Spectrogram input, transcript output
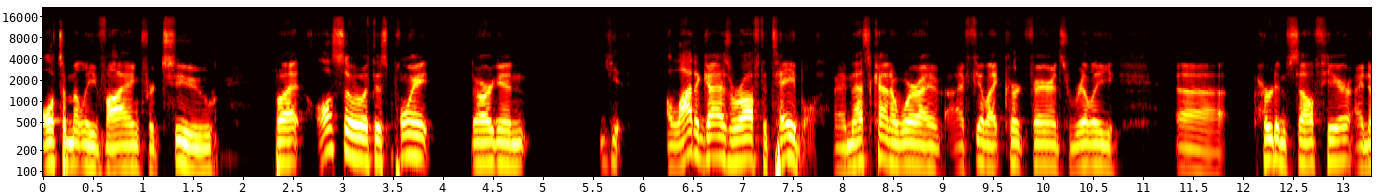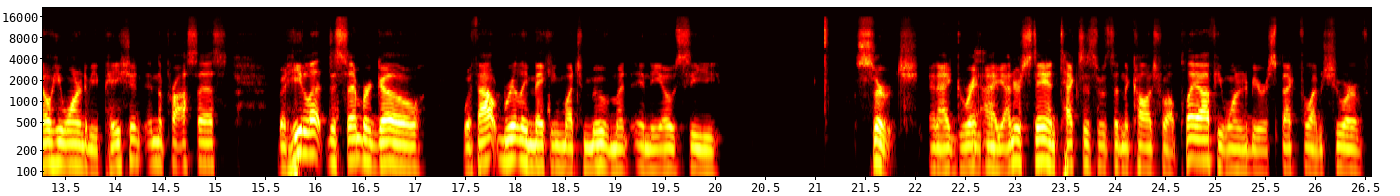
ultimately vying for two. But also at this point, Dargan, a lot of guys were off the table. And that's kind of where I, I feel like Kirk Ferentz really uh, hurt himself here. I know he wanted to be patient in the process, but he let December go without really making much movement in the OC search. And I mm-hmm. I understand Texas was in the college football playoff. He wanted to be respectful, I'm sure, of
